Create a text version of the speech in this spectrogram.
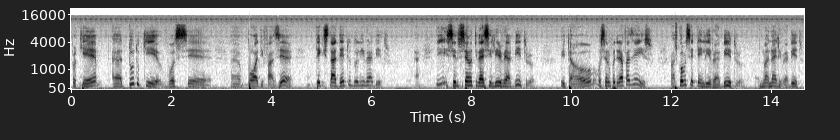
Porque uh, tudo que você uh, pode fazer tem que estar dentro do livre-arbítrio. Né? E se você não tivesse livre-arbítrio, então você não poderia fazer isso. Mas como você tem livre-arbítrio, não é, é livre-arbítrio?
